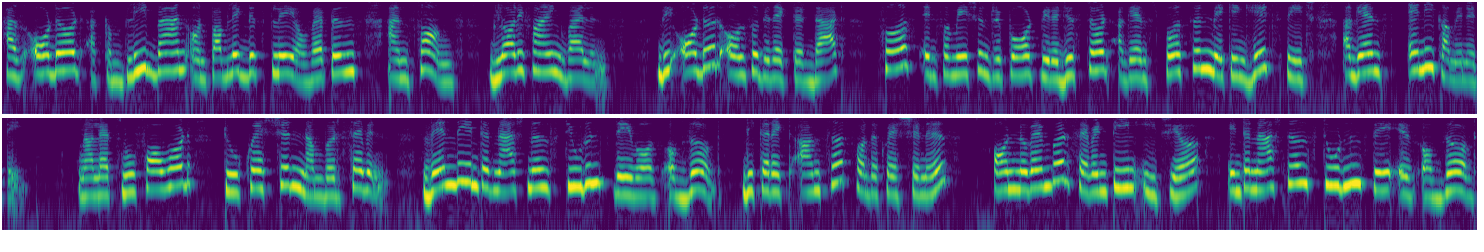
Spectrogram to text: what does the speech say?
has ordered a complete ban on public display of weapons and songs glorifying violence. The order also directed that first information report be registered against person making hate speech against any community. Now let's move forward to question number 7. When the International Students Day was observed? The correct answer for the question is on November 17 each year, International Students Day is observed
